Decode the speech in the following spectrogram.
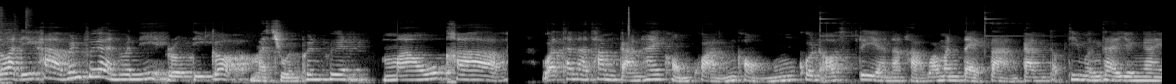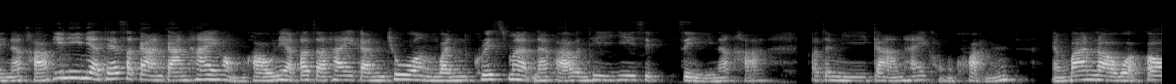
สวัสดีค่ะเพื่อนๆ วันนี้โรตีก็มาชวนเพื่อนๆ เมาส์ค่ะ วัฒนธรรมการให้ของขวัญของคนออสเตรียนะคะ ว่ามันแตกต่างกันกับที่เมืองไทยยังไงนะคะ ที่นี่เนี่ยเทศกาลการให้ของเขาเนี่ยก็จะให้กันช่วงวันคริสต์มาสนะคะ วันที่ 24 นะคะ ก็จะมีการให้ของขวัญ อย่างบ้านเราอะก็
